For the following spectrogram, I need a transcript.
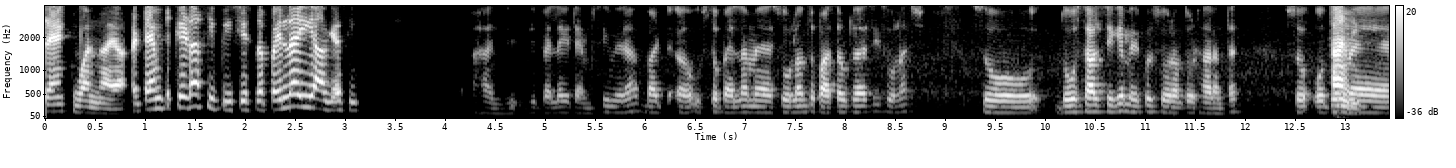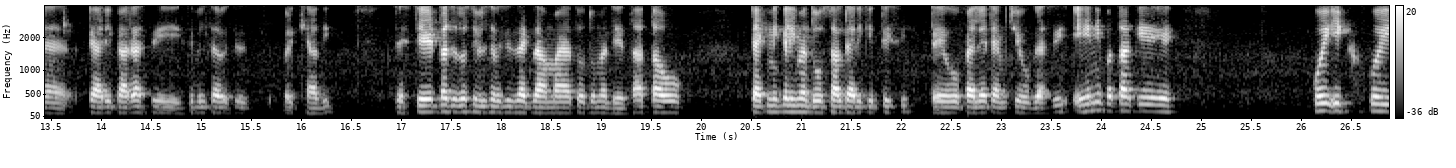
ਰੈਂਕ 1 ਆਇਆ? ਅਟੈਂਪਟ ਕਿਹੜਾ ਸੀ ਪੀਸੀਐਸ ਦਾ? ਪਹਿਲਾ ਹੀ ਆ ਗਿਆ ਸੀ। ਹਾਂਜੀ ਜੀ ਪਹਿਲਾ ਹੀ ਅਟੈਂਪਟ ਸੀ ਮੇਰਾ ਬਟ ਉਸ ਤੋਂ ਪਹਿਲਾਂ ਮੈਂ 16 ਤੋਂ ਪਾਸ ਆਊਟ ਹੋਇਆ ਸੀ 16 ਚ ਸੋ 2 ਸਾਲ ਸੀਗੇ ਮੇਰੇ ਕੋਲ 16 ਤੋਂ 18 ਤੱਕ ਸੋ ਉਦੋਂ। ਮੈਂ ਤਿਆਰੀ ਕਰ ਰਿਹਾ ਸੀ ਸਿਵਲ ਸਰਵਿਸਿਜ਼ ਪ੍ਰੀਖਿਆ ਦੀ ਤੇ ਸਟੇਟ ਦਾ ਜਦੋਂ ਸਿਵਲ ਸਰਵਿਸਿਜ਼ ਐਗਜ਼ਾਮ ਆਇਆ ਤਾਂ ਉਦੋਂ ਮੈਂ ਦੇਤਾ ਤਾਂ ਉਹ ਟੈਕਨੀਕਲੀ ਮੈਂ 2 ਸਾਲ ਤਿਆਰੀ ਕੀਤੀ ਸੀ ਤੇ ਉਹ ਪਹਿਲੇ ਅਟੈਂਪਟ 'ਚ ਹੀ ਗਿਆ ਸੀ ਇਹ ਨਹੀਂ ਪਤਾ ਕਿ ਕੋਈ ਇੱਕ ਕੋਈ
